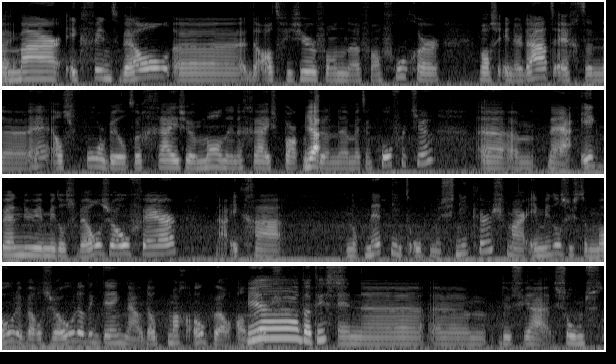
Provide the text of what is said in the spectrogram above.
Nee. Maar ik vind wel, eh, de adviseur van, van vroeger was inderdaad echt een, eh, hè, als voorbeeld een grijze man in een grijs pak met, Ja. een, met een koffertje. Ehm, nou ja, ik ben nu inmiddels wel zo ver. Nou, ik ga nog net niet op mijn sneakers, maar inmiddels is de mode wel zo dat ik denk, nou, dat mag ook wel anders. Ja, dat is. En eh, ehm, dus ja, soms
